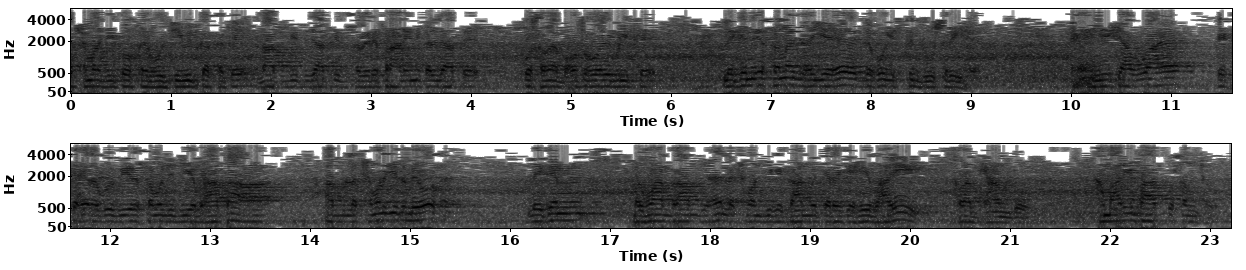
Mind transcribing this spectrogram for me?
लक्ष्मण जी को फिर वो जीवित कर सके। रात बीत जाती तो सवेरे प्राणी निकल जाते। उस समय बहुत रोए बिलखे लेकिन इस समय जो ये है, देखो, स्थिति दूसरी है। ये क्या हुआ है? कि कह रघुवीर, समझ जी भ्राता, अब लक्ष्मण जी तो बेहोश है। लेकिन भगवान राम जो है लक्ष्मण जी के कान में कह रहे कि, हे भाई, थोड़ा ध्यान दो। हमारी बात को समझो।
